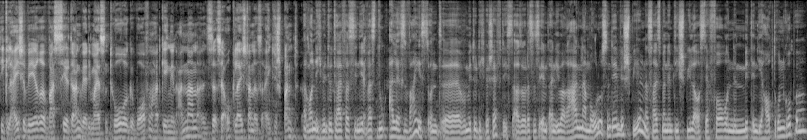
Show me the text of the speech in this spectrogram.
die gleiche wäre, was zählt dann? Wer die meisten Tore geworfen hat gegen den anderen? Das ist ja auch gleich dann, das ist eigentlich spannend. Ron, ich bin total fasziniert, was du alles weißt und äh, womit du dich beschäftigst. Also das ist eben ein überragender Modus, in dem wir spielen. Das heißt, man nimmt die Spieler aus der Vorrunde mit in die Hauptrundengruppe.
